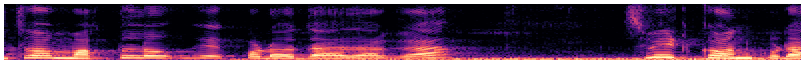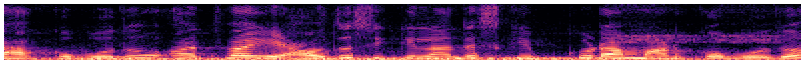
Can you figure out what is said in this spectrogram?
ಅಥವಾ ಮಕ್ಕಳಿಗೆ ಕೊಡೋದಾದಾಗ ಸ್ವೀಟ್ ಕಾರ್ನ್ ಕೂಡ ಹಾಕ್ಕೋಬೋದು ಅಥವಾ ಯಾವುದೂ ಸಿಕ್ಕಿಲ್ಲ ಅಂದರೆ ಸ್ಕಿಪ್ ಕೂಡ ಮಾಡ್ಕೋಬೋದು.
